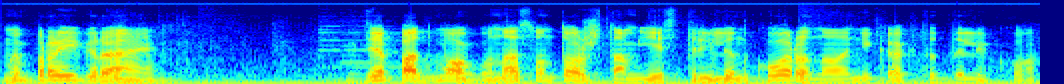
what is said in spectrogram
мы проиграем. Где подмога? У нас он тоже там есть три линкора, но они как-то далеко.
